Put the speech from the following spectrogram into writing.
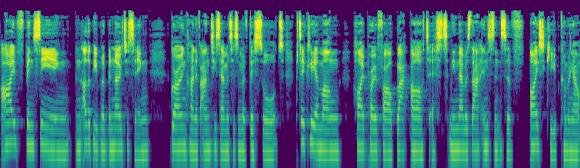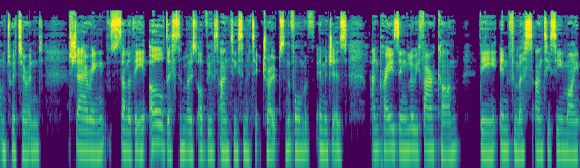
I've been seeing, and other people have been noticing, growing kind of anti Semitism of this sort, particularly among high profile black artists. I mean, there was that instance of Ice Cube coming out on Twitter and sharing some of the oldest and most obvious anti Semitic tropes in the form of images and praising Louis Farrakhan, the infamous anti Semite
